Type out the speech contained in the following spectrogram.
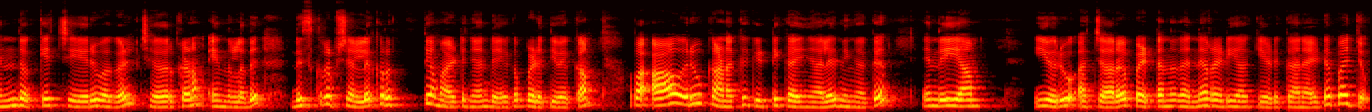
എന്തൊക്കെ ചേരുവകൾ ചേർക്കണം എന്നുള്ളത് ഡിസ്ക്രിപ്ഷനിൽ കൃത്യമായിട്ട് ഞാൻ രേഖപ്പെടുത്തി വെക്കാം. അപ്പോൾ ആ ഒരു കണക്ക് കിട്ടിക്കഴിഞ്ഞാൽ നിങ്ങൾക്ക് എന്ത് ചെയ്യാം? ഈ ഒരു അച്ചാർ പെട്ടെന്ന് തന്നെ റെഡിയാക്കി എടുക്കാനായിട്ട് പറ്റും.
